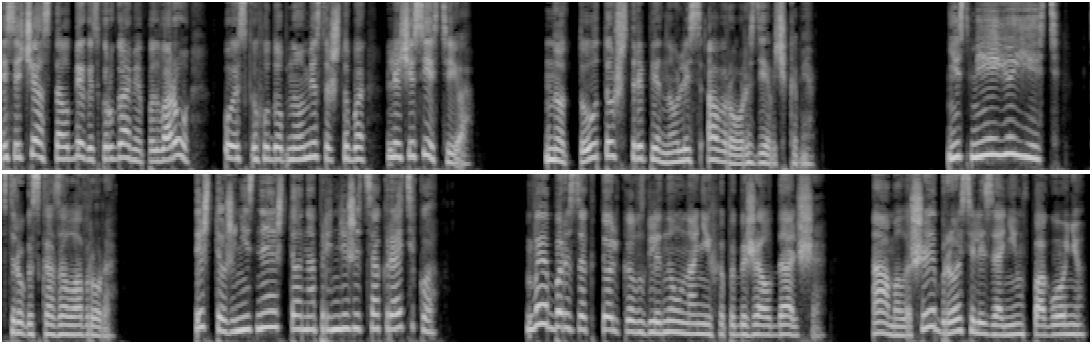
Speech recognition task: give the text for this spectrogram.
и сейчас стал бегать кругами по двору, в поисках удобного места, чтобы лечь и съесть ее. Но тут уж встрепенулись Аврора с девочками. «Не смей ее есть», — строго сказала Аврора. «Ты что же не знаешь, что она принадлежит Сократику?» Выборзак только взглянул на них и побежал дальше. А малыши бросились за ним в погоню.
